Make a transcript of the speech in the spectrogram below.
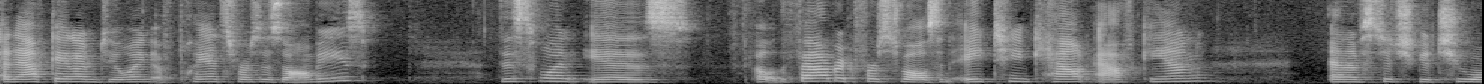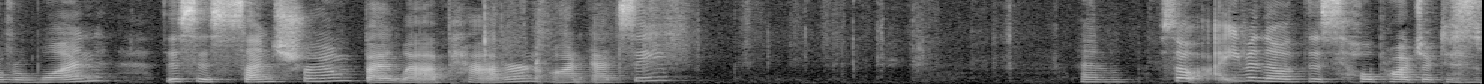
an Afghan I'm doing of Plants vs. Zombies. This one is, oh, the fabric, first of all, is an 18 count Afghan, and I'm stitching a two over one. This is Sunshroom by Lab Pattern on Etsy. And so even though this whole project is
